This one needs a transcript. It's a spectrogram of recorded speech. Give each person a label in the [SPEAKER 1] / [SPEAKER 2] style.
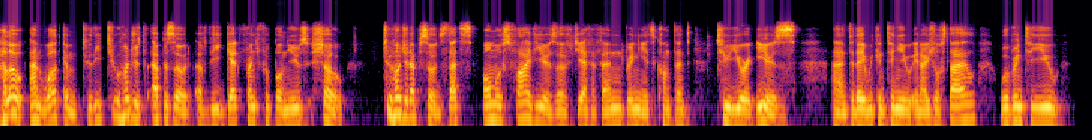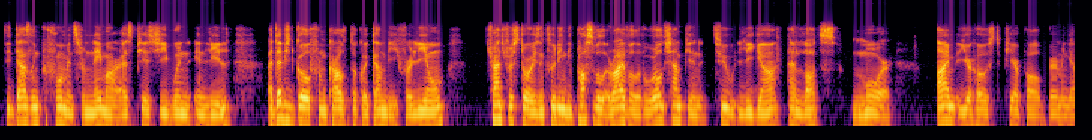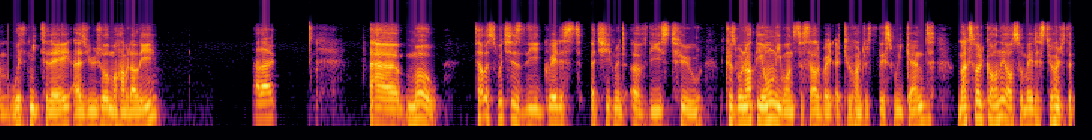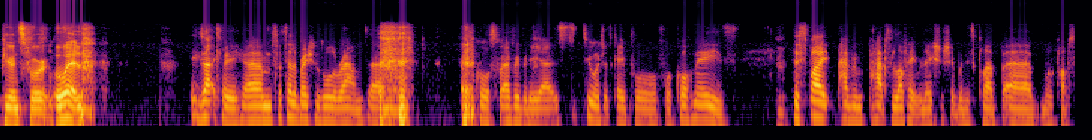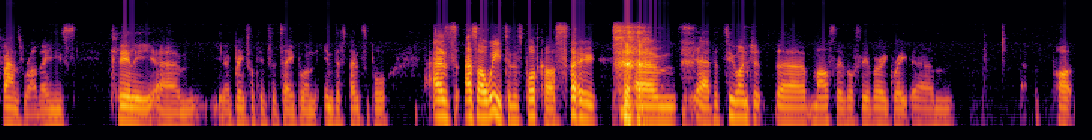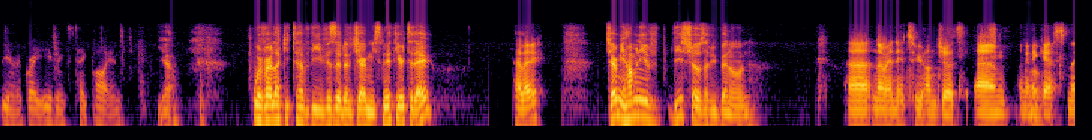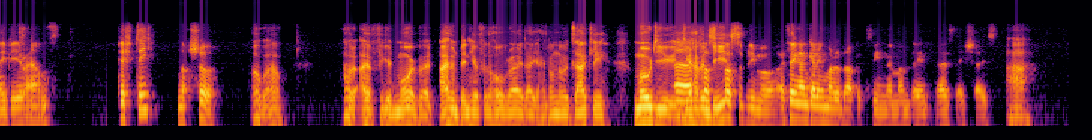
[SPEAKER 1] Hello and welcome to the 200th episode of the Get French Football News show. 200 episodes, that's almost five years of GFFN bringing its content to your ears. And today we continue in our usual style. We'll bring to you the dazzling performance from Neymar as PSG win in Lille, a debut goal from Karl Toko Ekambi for Lyon, transfer stories including the possible arrival of a world champion to Ligue 1, and lots more. I'm your host, Pierre Paul Birmingham. With me today, as usual, Mohammed Ali.
[SPEAKER 2] Hello.
[SPEAKER 1] Uh, Mo, tell us which is the greatest achievement of these two, because we're not the only ones to celebrate a 200th this weekend. Maxwell Cornet also made his 200th appearance for OL.
[SPEAKER 2] Exactly. Um, so celebrations all around. Um, of course, for everybody. Uh, 200th came for for Cornet. He's despite having perhaps a love-hate relationship with his club, uh, well, club's fans rather, he's clearly um, you know brings something to the table and indispensable, as as are we to this podcast. So um, yeah, the 200th uh, milestone is obviously a very great um, part, you know, great evening to take part in.
[SPEAKER 1] Yeah, we're very lucky to have the visit of Jeremy Smith here today.
[SPEAKER 3] Hello.
[SPEAKER 1] Jeremy, how many of these shows have you been on?
[SPEAKER 3] Uh, nowhere near 200. Um, I'm going to oh. guess maybe around 50. Not sure.
[SPEAKER 1] Oh wow. Oh, I figured more, but I haven't been here for the whole ride. I, I don't know exactly. Mo, do you uh, do you have poss-
[SPEAKER 3] Possibly more. I think I'm getting muddled up between the Monday and Thursday shows.
[SPEAKER 1] Ah.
